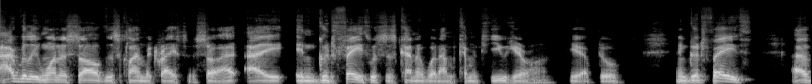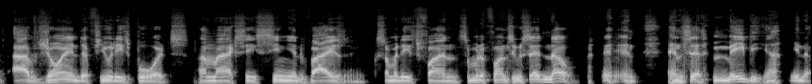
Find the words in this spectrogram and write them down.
I really want to solve this climate crisis. So I, I, in good faith, which is kind of what I'm coming to you here on here, Abdul, in good faith. I've I've joined a few of these boards. I'm actually senior advising some of these funds, some of the funds who said no and and said maybe. You know,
